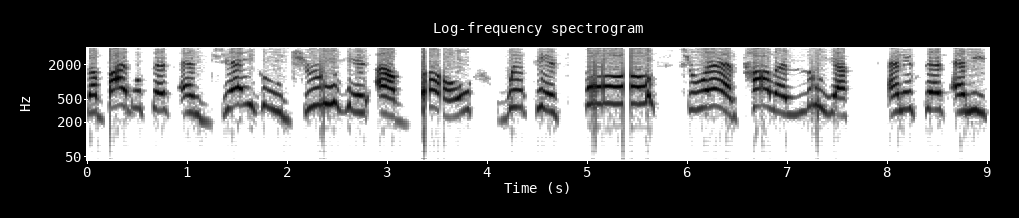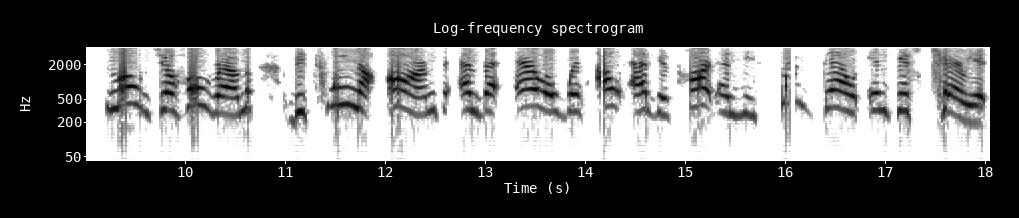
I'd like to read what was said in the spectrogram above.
the Bible says, and Jehu drew his bow with his full strength. Hallelujah. And it says, and he smote Jehoram between the arms, and the arrow went out at his heart, and he down in his chariot.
